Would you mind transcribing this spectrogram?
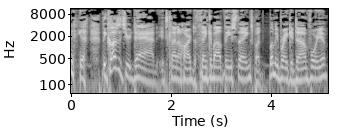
because it's your dad. It's kind of hard to think about these things. But let me break it down for you.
